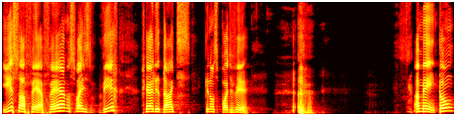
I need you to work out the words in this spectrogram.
E isso é a fé. A fé nos faz ver realidades que não se pode ver. Amém. Então,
